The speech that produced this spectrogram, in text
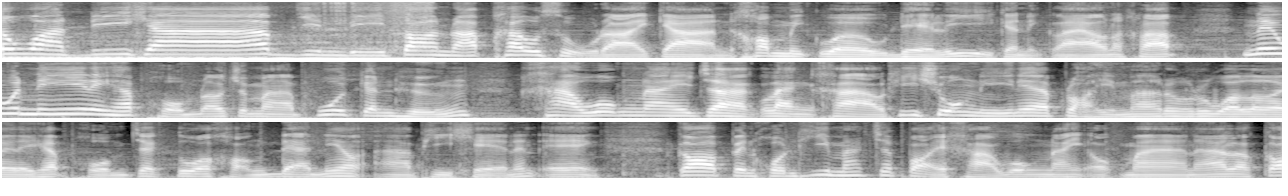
สวัสดีครับ ยินดีต้อนรับเข้าสู่รายการ Comic World Daily กันอีกแล้วนะครับ ในวันนี้นะครับผมเราจะมาพูดกันถึงข่าววงในจากแหล่งข่าวที่ช่วงนี้เนี่ยปล่อยมารัวๆเลยเลยครับผมจากตัวของ Daniel RPK นั่นเอง ก็เป็นคนที่มักจะปล่อยข่าววงในออกมานะ แล้วก็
